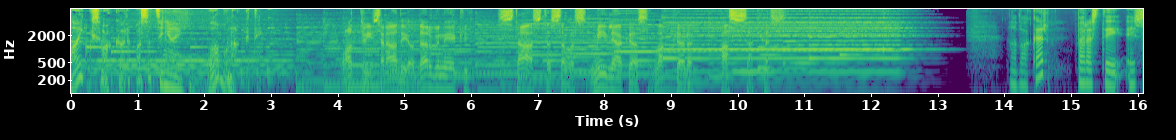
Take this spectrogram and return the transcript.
Laiks vakara pasakiņai, labu nakti. Latvijas rādio darbinieki stāsta savas mīļākās vakara pasakas. Labvakar! Parasti es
